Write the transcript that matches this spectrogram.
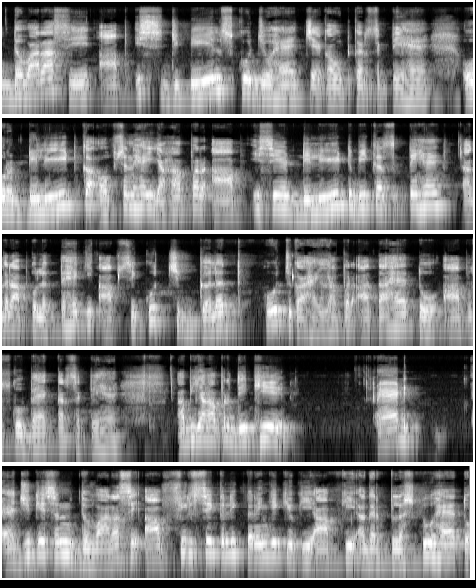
दोबारा से आप इस डिटेल्स को जो है चेकआउट कर सकते हैं। और डिलीट का ऑप्शन है, यहाँ पर आप इसे डिलीट भी कर सकते हैं। अगर आपको लगता है कि आपसे कुछ गलत हो चुका है, यहाँ पर आता है तो आप उसको बैक कर सकते हैं। अब यहाँ पर देखिए ऐड एजुकेशन दोबारा से आप फिर से क्लिक करेंगे क्योंकि आपकी अगर प्लस टू है तो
